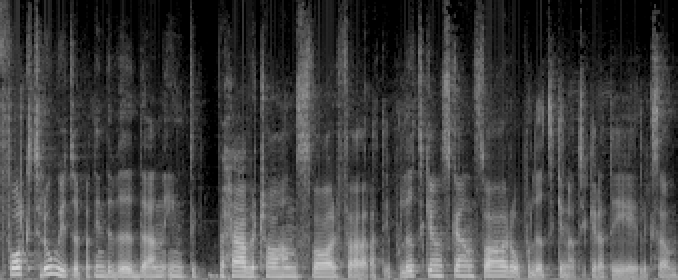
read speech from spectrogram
folk tror ju typ att individen inte behöver ta ansvar för att det är politikerna som ska ha ansvar och politikerna tycker att det är liksom,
